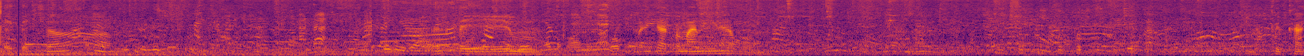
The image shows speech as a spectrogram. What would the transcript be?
เด็กก็ชอบไอติมบรรยากาศประมาณนี้นะครับผมคึกคัก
